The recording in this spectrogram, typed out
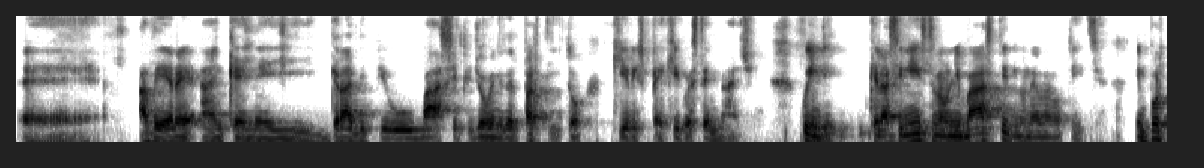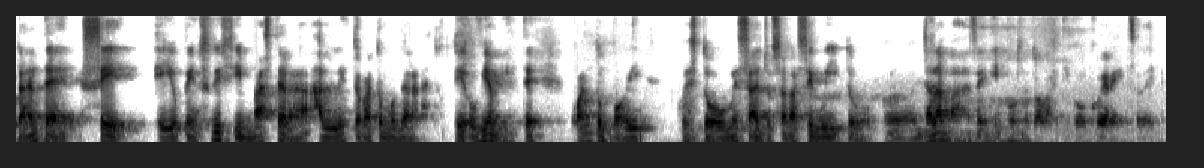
eh, avere anche nei gradi più bassi, più giovani del partito, chi rispecchi questa immagine. Quindi che la sinistra non gli basti non è una notizia. L'importante è se, e io penso di sì, basterà all'elettorato moderato e ovviamente quanto poi questo messaggio sarà seguito eh, dalla base e portato avanti so like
